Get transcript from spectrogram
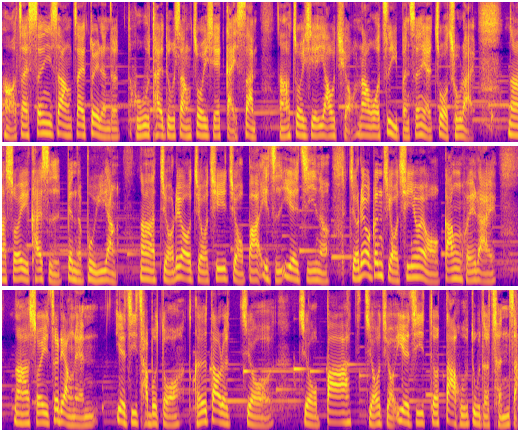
啊，在生意上，在对人的服务态度上做一些改善，然后做一些要求。那我自己本身也做出来，那所以开始变得不一样。那九六、九七、九八一直业绩呢？九六跟九七，因为我刚回来，那所以这两年业绩差不多。可是到了九九八、九九，业绩都大幅度的成长。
